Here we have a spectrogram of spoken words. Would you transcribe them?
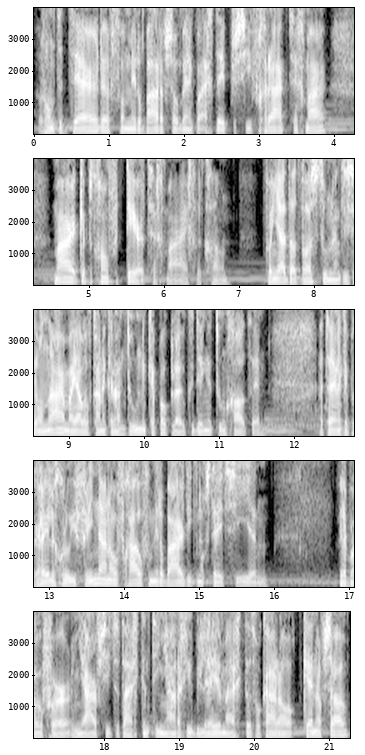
Rond de derde van middelbaar of zo ben ik wel echt depressief geraakt, zeg maar. Maar ik heb het gewoon verteerd, zeg maar, eigenlijk gewoon. Van ja, dat was toen en het is heel naar, maar ja, wat kan ik eraan doen? Ik heb ook leuke dingen toen gehad en uiteindelijk heb ik er hele goede vrienden aan overgehouden van middelbaar, die ik nog steeds zie. En we hebben over een jaar of zoiets, dat eigenlijk een tienjarig jubileum eigenlijk, dat we elkaar al kennen of zo.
